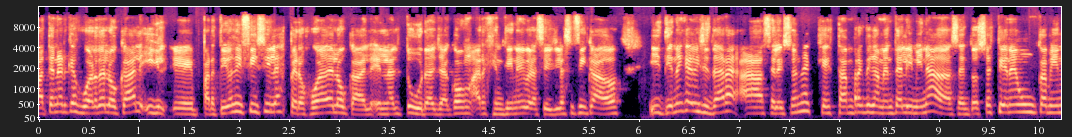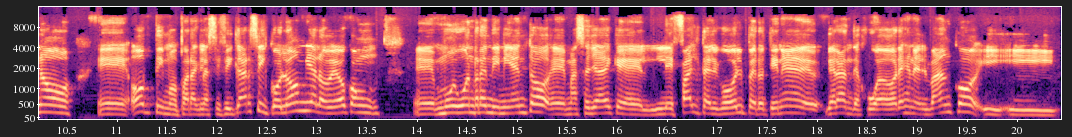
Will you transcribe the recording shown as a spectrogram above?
va a tener que jugar de local y eh, partidos difíciles, pero juega de local en la altura, ya con Argentina y Brasil clasificados, y tiene que visitar a, a selecciones que están prácticamente eliminadas. Entonces tiene un camino óptimo para clasificarse y Colombia lo veo con eh, muy buen rendimiento, eh, más allá de que le falta el gol, pero tiene grandes jugadores en el banco y,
